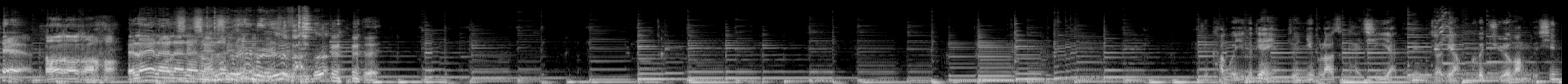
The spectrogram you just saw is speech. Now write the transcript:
好好好好，来来来来来，日本人是反的。对。一个电影，就尼古拉斯凯奇演的那个叫《两颗绝望的心》。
